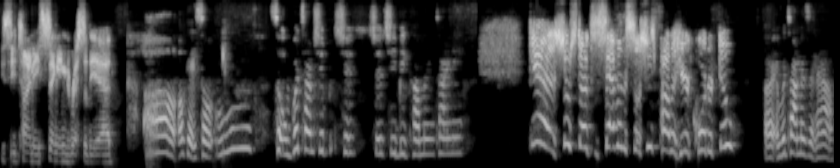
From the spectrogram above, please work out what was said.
You see Tiny singing the rest of the ad. oh, okay. So, mm, so what time should should should she be coming, Tiny? Yeah, the show starts at 7, so she's probably here quarter two. Uh, and what time is it now?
